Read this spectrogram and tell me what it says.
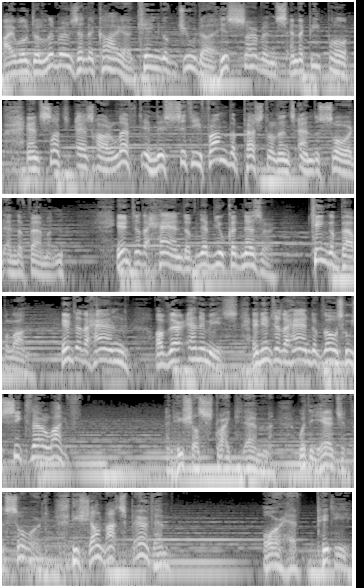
I will deliver Zedekiah, king of Judah, his servants, and the people, and such as are left in this city from the pestilence and the sword and the famine, into the hand of Nebuchadnezzar, king of Babylon, into the hand of their enemies, and into the hand of those who seek their life. And he shall strike them with the edge of the sword. He shall not spare them, or have pity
